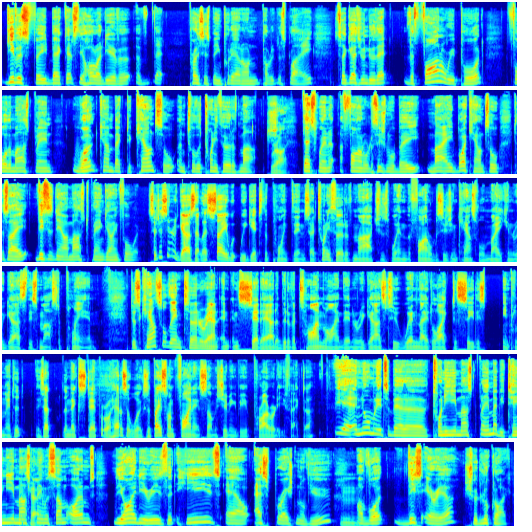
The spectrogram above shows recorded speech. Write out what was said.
Give us feedback. That's the whole idea of, a, of that process being put out on public display. So go through and do that. The final report for the master plan won't come back to council until the 23rd of March. Right. That's when a final decision will be made by council to say this is now a master plan going forward. So just in regards to that, let's say we- we get to the point then. So 23rd of March is when the final decision council will make in regards to this master plan. Does council then turn around and, and set out a bit of a timeline then in regards to when they'd like to see this implemented? Is that the next step, or how does it work? It based on finance? I'm assuming it'd be a priority factor. Yeah, and normally it's about a 20 year master plan, maybe 10 year master Okay. plan with some items. The idea is that here's our aspirational view Hmm. of what this area should look like.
